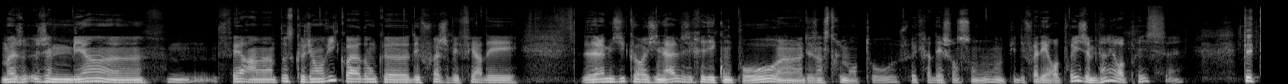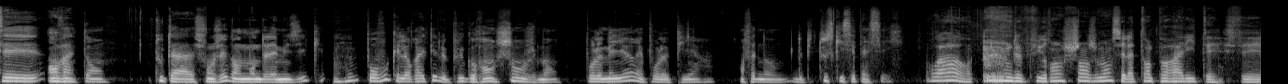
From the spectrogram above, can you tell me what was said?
moi, j'aime bien euh, faire un, un peu ce que j'ai envie, quoi. Donc, euh, des fois, je vais faire des de la musique originale, j'écris des compos, euh, des instrumentaux, je vais écrire des chansons, et puis des fois des reprises. J'aime bien les reprises. T'étais en 20 ans, tout a changé dans le monde de la musique. Mhm. Pour vous, quel aurait été le plus grand changement? Pour le meilleur et pour le pire? En fait, dans- depuis tout ce qui s'est passé. Waouh, le plus grand changement, c'est la temporalité. C'est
